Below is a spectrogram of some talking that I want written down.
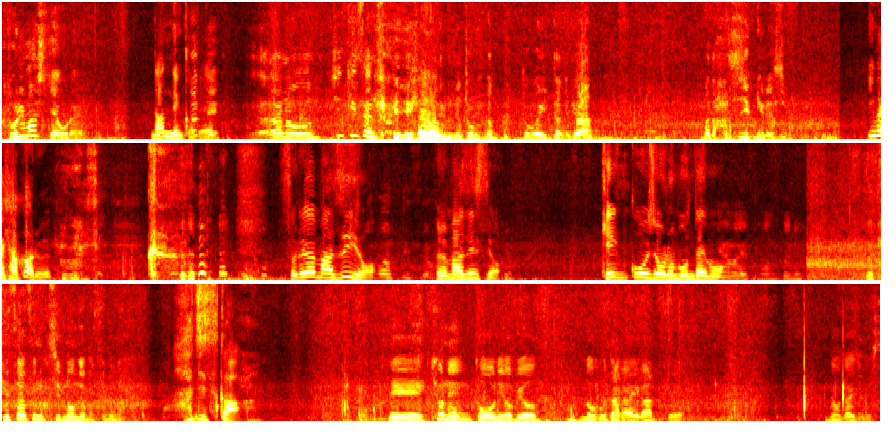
太りましたよ俺。何年かで？あのチンチンさんといううんのとこ、とこ行った時はまだ80キロですよ今100ある？それはまずいよ。それはまずいっすよ健康上の問題も当に。血圧の薬飲んでますよマジっすか？で去年糖尿病の疑いがあって。でも大丈夫でし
